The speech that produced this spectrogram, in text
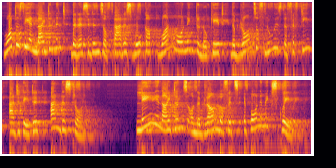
What is the Enlightenment? The residents of Paris woke up one morning to locate the bronze of Louis XV agitated and destroyed, laying in items on the ground of its eponymic square.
